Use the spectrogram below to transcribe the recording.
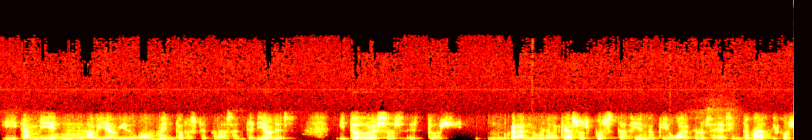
y también había habido un aumento respecto a las anteriores y todo esos estos gran número de casos pues está haciendo que igual que los asintomáticos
